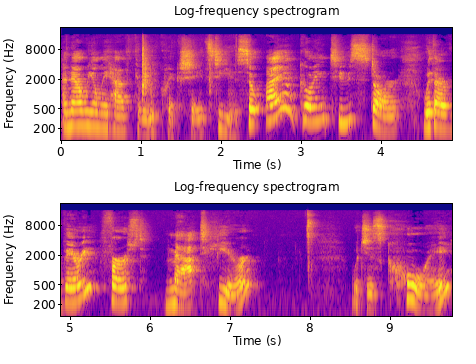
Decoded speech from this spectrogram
and now we only have three quick shades to use. So I am going to start with our very first matte here, which is Koi.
